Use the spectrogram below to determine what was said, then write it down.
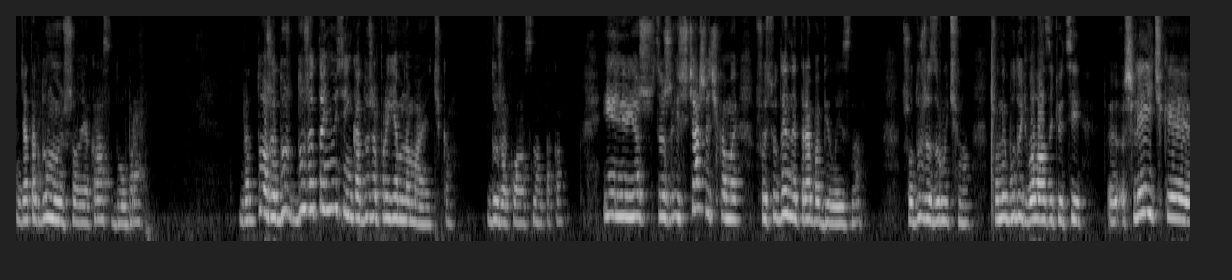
Я так думаю, що якраз добре. Да, Теж дуже, дуже тонюсінька, дуже приємна маєчка. Дуже класна така. І я ж це ж із чашечками, що сюди не треба білизна. Що дуже зручно. Що не будуть вилазити оці е, шлеєчки,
